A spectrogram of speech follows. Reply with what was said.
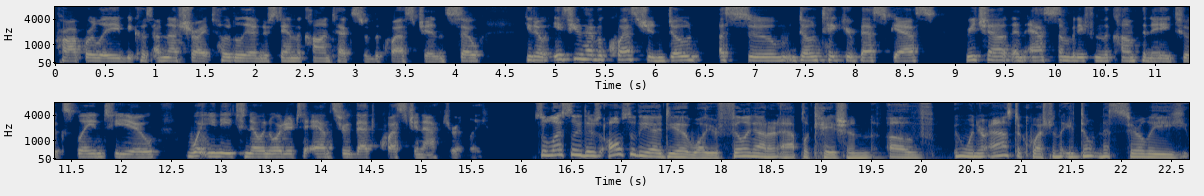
properly because I'm not sure I totally understand the context of the question. So, you know, if you have a question, don't assume, don't take your best guess reach out and ask somebody from the company to explain to you what you need to know in order to answer that question accurately. So, Leslie, there's also the idea while you're filling out an application of when you're asked a question that you don't necessarily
